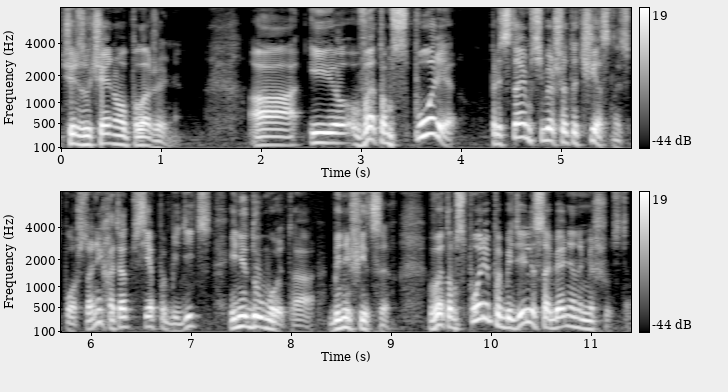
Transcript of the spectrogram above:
чрезвычайного положения. А, и в этом споре Представим себе, что это честный спор, что они хотят все победить и не думают о бенефициях. В этом споре победили Собянин и Мишустин.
